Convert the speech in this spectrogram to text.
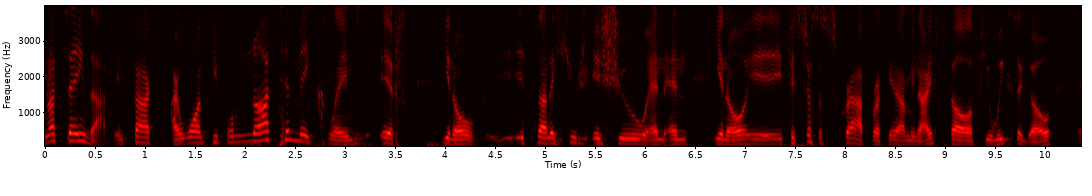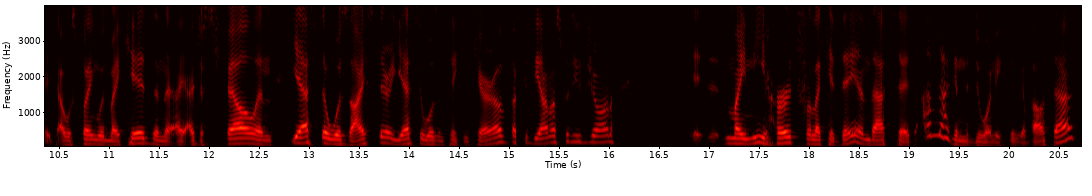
not saying that. In fact, I want people not to make claims if you know it's not a huge issue, and and you know if it's just a scrap. I mean, I fell a few weeks ago. I was playing with my kids, and I, I just fell. And yes, there was ice there. Yes, it wasn't taken care of. But to be honest with you, John, it, my knee hurt for like a day, and that's it. I'm not going to do anything about that.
